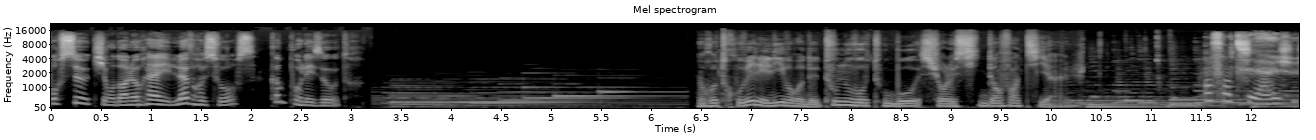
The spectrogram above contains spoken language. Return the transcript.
pour ceux qui ont dans l'oreille l'œuvre source comme pour les autres. Retrouvez les livres de Tout Nouveau Tout Beau sur le site d'Enfantillage. Enfantillage.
